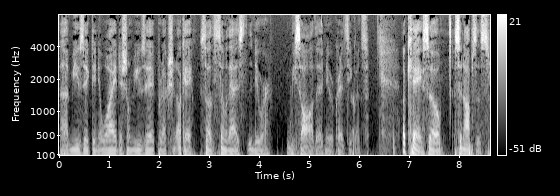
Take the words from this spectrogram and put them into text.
uh, music, Daniel Y, additional music, production. Okay, so some of that is the newer. We saw the newer credit sequence. Okay, so synopsis.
